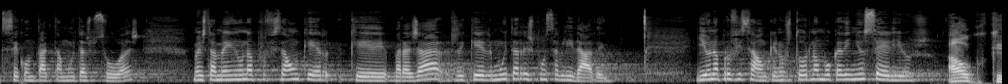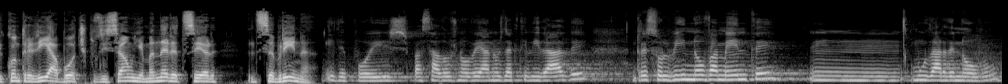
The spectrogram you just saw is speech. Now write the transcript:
se contacta muitas pessoas, mas também é uma profissão que, que para já requer muita responsabilidade. E é uma profissão que nos torna um bocadinho sérios. Algo que contraria a boa disposição e a maneira de ser de Sabrina. E depois, passados nove anos de atividade, resolvi novamente hum, mudar de novo.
